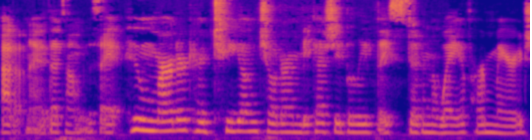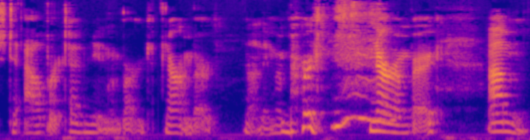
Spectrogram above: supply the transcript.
I don't know. That's how I'm going to say it. Who murdered her two young children because she believed they stood in the way of her marriage to Albert of Nuremberg. Nuremberg, not Nuremberg. Nuremberg. Um,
